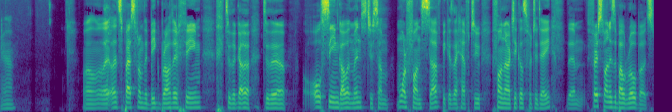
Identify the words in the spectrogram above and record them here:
yeah well let- let's pass from the big brother theme to the to the all-seeing governments to some more fun stuff because i have two fun articles for today the first one is about robots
